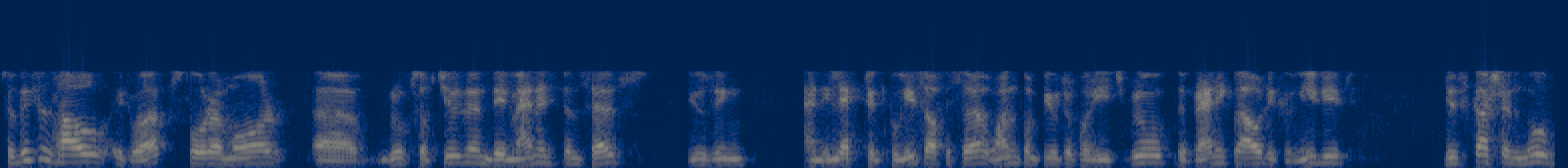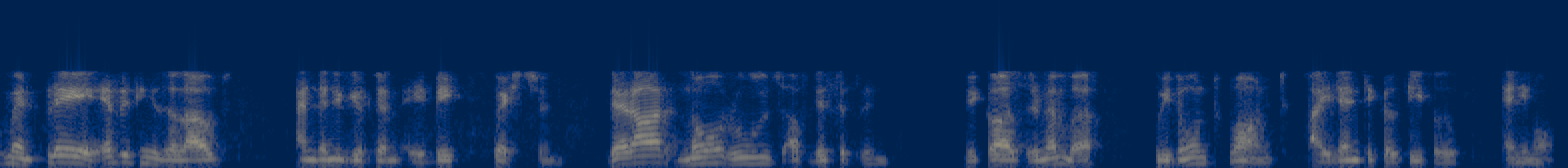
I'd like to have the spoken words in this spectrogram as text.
So this is how it works. Four or more uh, groups of children, they manage themselves using an elected police officer, one computer for each group, the granny cloud if you need it, discussion, movement, play, everything is allowed, and then you give them a big question. There are no rules of discipline because remember, we don't want identical people anymore.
